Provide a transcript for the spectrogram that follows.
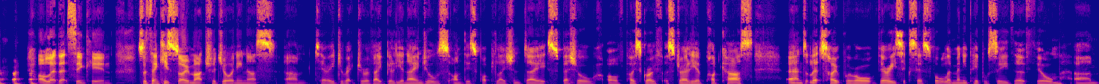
I'll let that sink in. So thank you so much for joining us, um, Terry, director of Eight Billion Angels, on this Population Day special of Post Growth Australia podcast. And let's hope we're all very successful and many people see the film, um,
